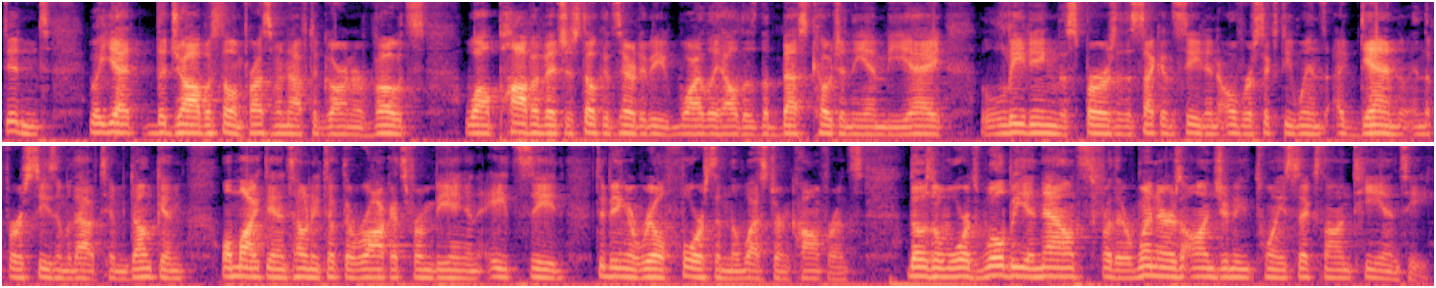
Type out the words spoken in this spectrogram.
didn't. But yet the job was still impressive enough to garner votes. While Popovich is still considered to be widely held as the best coach in the NBA, leading the Spurs to the second seed and over 60 wins again in the first season without Tim Duncan, while Mike D'Antoni took the Rockets from being an eighth seed to being a real force in the Western Conference. Those awards will be announced for their winners on June 26th on TNT.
